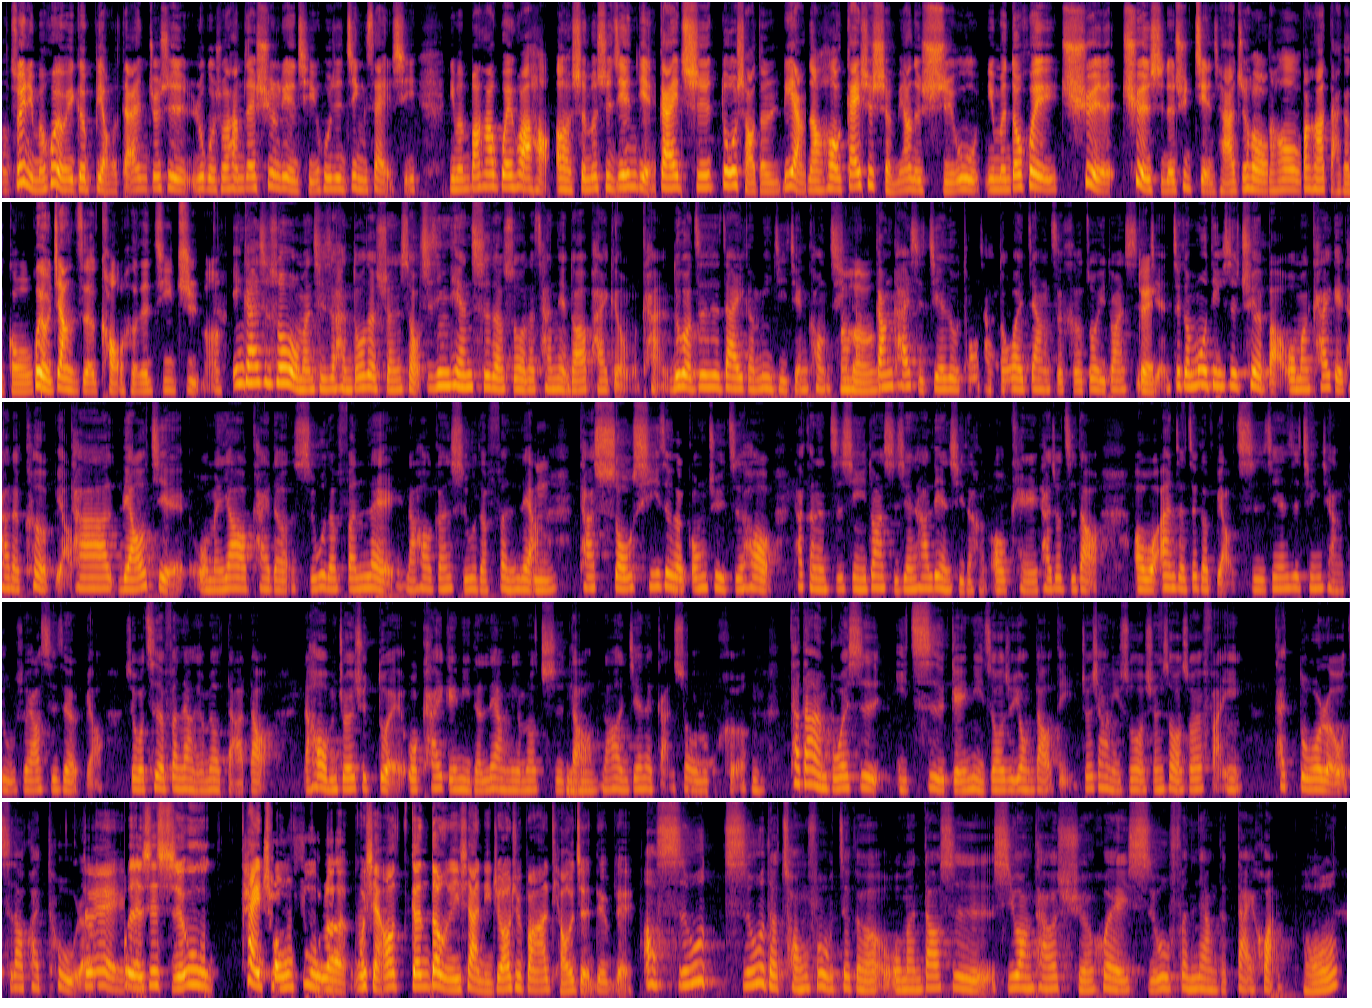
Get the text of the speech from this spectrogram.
所以你们会有一个表单，就是如果说他们在训练期或是竞赛期，你们帮他规划好，呃，什么时间点该吃多少的量，然后该是什么样的食物，你们都会确确实的去检查之后，然后帮他打个勾，会有这样子的考核的机制吗？应该是说，我们其实很多的选手今天吃的所有的餐点都要拍给我们看。如果这是在一个密集监控期，刚开始介入，通常都会这样子合作一段时间。这个目的是确保我们开给他的课表，他了解我们要开的。食物的分类，然后跟食物的分量，他熟悉这个工具之后，他可能执行一段时间，他练习的很 OK，他就知道哦，我按着这个表吃，今天是轻强度，所以要吃这个表，所以我吃的分量有没有达到？然后我们就会去对我开给你的量，你有没有吃到？然后你今天的感受如何？他当然不会是一次给你之后就用到底，就像你说，选手的时候反应太多了，我吃到快吐了，对，或者是食物。太重复了，我想要跟动一下，你就要去帮他调整，对不对？哦，食物食物的重复，这个我们倒是希望他学会食物分量的代换。哦，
